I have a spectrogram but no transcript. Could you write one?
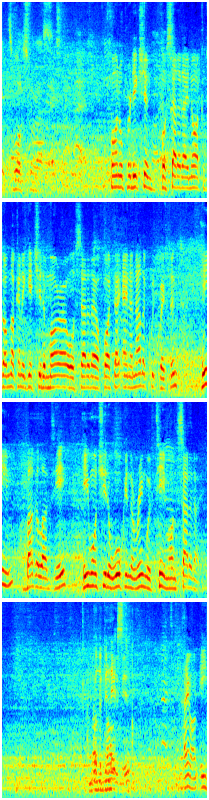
it works for us. Final prediction for Saturday night because I'm not going to get you tomorrow or Saturday or fight day. And another quick question: Him, Buggerlugs here. He wants you to walk in the ring with Tim on Saturday. I'm going to be next. Hang on, he,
